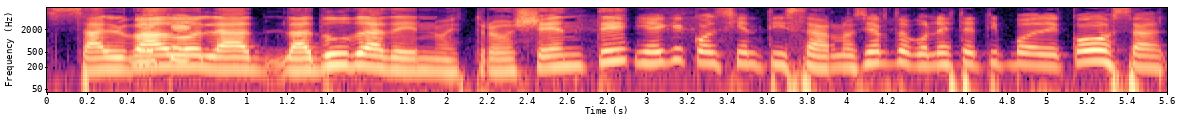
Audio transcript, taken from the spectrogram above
salvado que- la, la duda de nuestro oyente. Y hay que concientizar, ¿no es cierto? Con este tipo de cosas.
